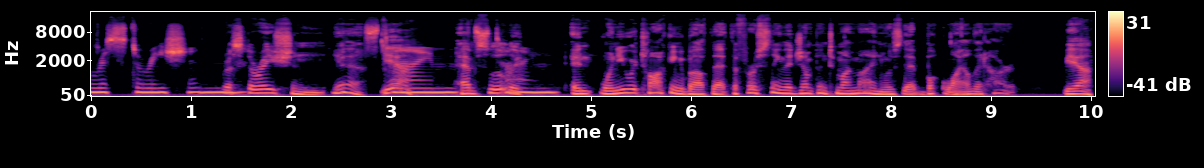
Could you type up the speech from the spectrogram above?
Restoration. Restoration. Yeah, It's Yeah. absolutely. Time. And when you were talking about that, the first thing that jumped into my mind was that book Wild at Heart. yeah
